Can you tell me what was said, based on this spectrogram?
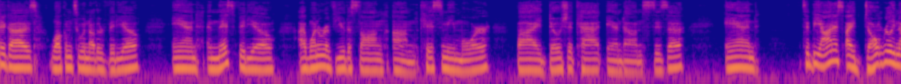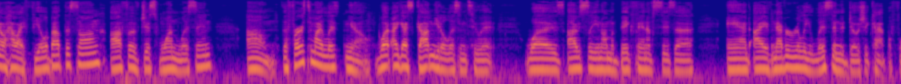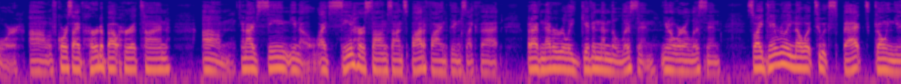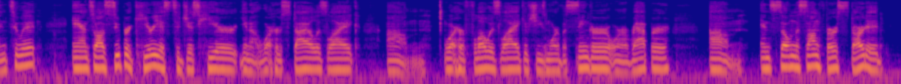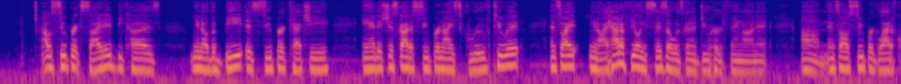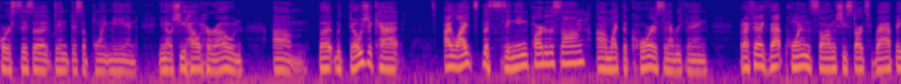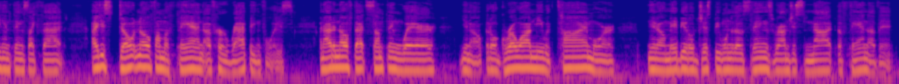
Hey guys, welcome to another video. And in this video, I want to review the song um, Kiss Me More by Doja Cat and um, SZA. And to be honest, I don't really know how I feel about this song off of just one listen. Um, the first time I list, you know, what I guess got me to listen to it was obviously, you know, I'm a big fan of SZA and I've never really listened to Doja Cat before. Um, of course, I've heard about her a ton. Um, and I've seen, you know, I've seen her songs on Spotify and things like that, but I've never really given them the listen, you know, or a listen. So I didn't really know what to expect going into it. And so I was super curious to just hear, you know, what her style is like, um, what her flow is like, if she's more of a singer or a rapper. Um, and so when the song first started, I was super excited because, you know, the beat is super catchy and it's just got a super nice groove to it. And so I, you know, I had a feeling SZA was to do her thing on it. Um, and so I was super glad. Of course, SZA didn't disappoint me and, you know, she held her own. Um, but with Doja Cat, I liked the singing part of the song, um, like the chorus and everything. But I feel like that point in the song, she starts rapping and things like that. I just don't know if I'm a fan of her rapping voice. And I don't know if that's something where, you know, it'll grow on me with time or, you know, maybe it'll just be one of those things where I'm just not a fan of it.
